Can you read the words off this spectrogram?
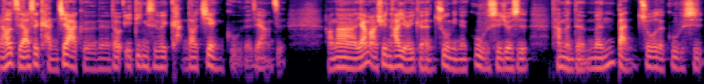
然后只要是砍价格呢，都一定是会砍到见骨的这样子。好，那亚马逊它有一个很著名的故事，就是他们的门板桌的故事。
